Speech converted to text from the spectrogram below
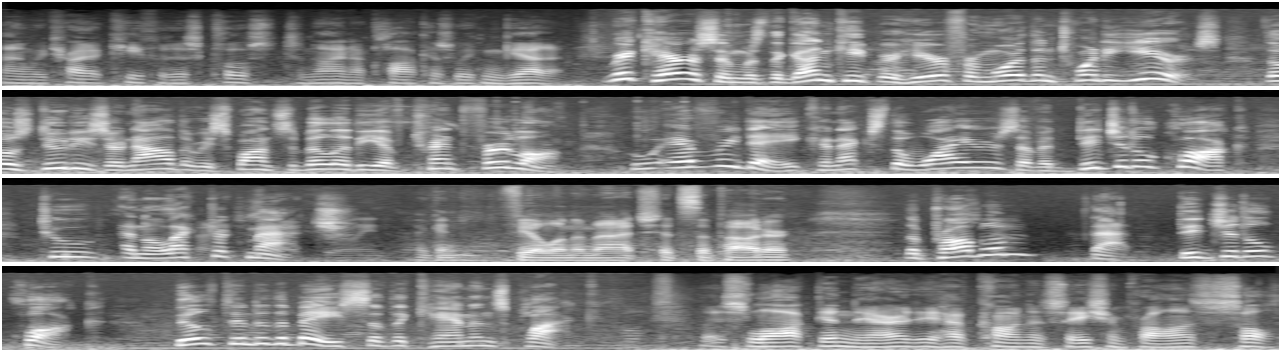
and we try to keep it as close to 9 o'clock as we can get it. Rick Harrison was the gunkeeper here for more than 20 years. Those duties are now the responsibility of Trent Furlong, who every day connects the wires of a digital clock to an electric match. I can feel when the match hits the powder. The problem? That digital clock built into the base of the cannon's plaque. It's locked in there. They have condensation problems. Salt,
